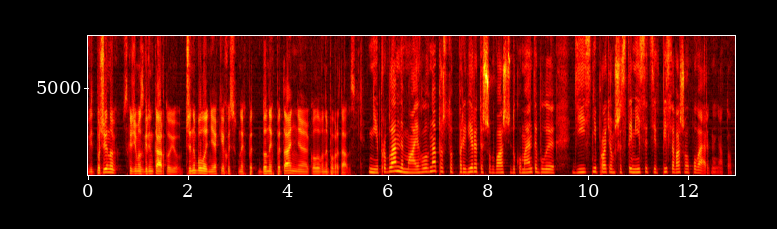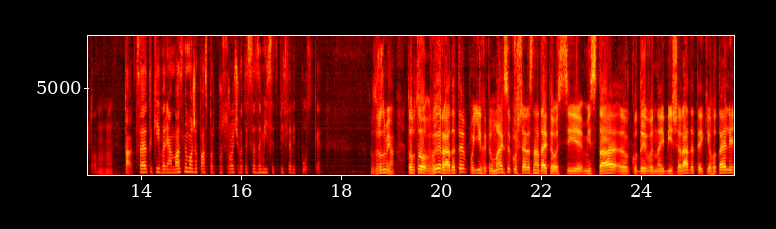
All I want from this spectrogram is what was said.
відпочинок, скажімо, з грін-картою, чи не було ніякихось до них питань, е, коли вони повертались? Ні, проблем немає. Головне просто перевірити, щоб ваші документи були дійсні протягом шести місяців після вашого повернення. Тобто, Угу. так, це такий варіант. У вас не може паспорт просрочуватися за місяць після відпустки. Зрозумів. Тобто, ви радите поїхати в Мексику. Ще раз нагадайте, ось ці міста, е, куди ви найбільше радите, які готелі,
